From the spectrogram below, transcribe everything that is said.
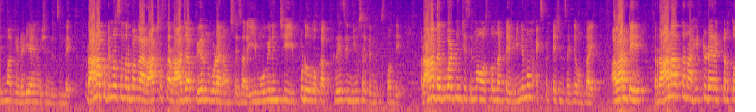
సినిమాకి రెడీ అయిన విషయం తెలిసిందే. రానా పుట్టినరోజు సందర్భంగా రాక్షస రాజా పేరును కూడా అనౌన్స్ చేశారు. ఈ మూవీ నుంచి ఇప్పుడు ఒక క్రేజీ న్యూస్ అయితే వినిపిస్తోంది. రాణా దగ్గుబాటు నుంచి సినిమా వస్తుందంటే మినిమం ఎక్స్పెక్టేషన్స్ అయితే ఉంటాయి. అలాంటి రాణా తన హిట్ డైరెక్టర్తో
